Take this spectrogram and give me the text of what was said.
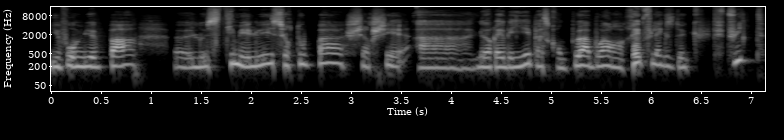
il vaut mieux pas euh, le stimuler, surtout pas chercher à le réveiller, parce qu'on peut avoir un réflexe de fuite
